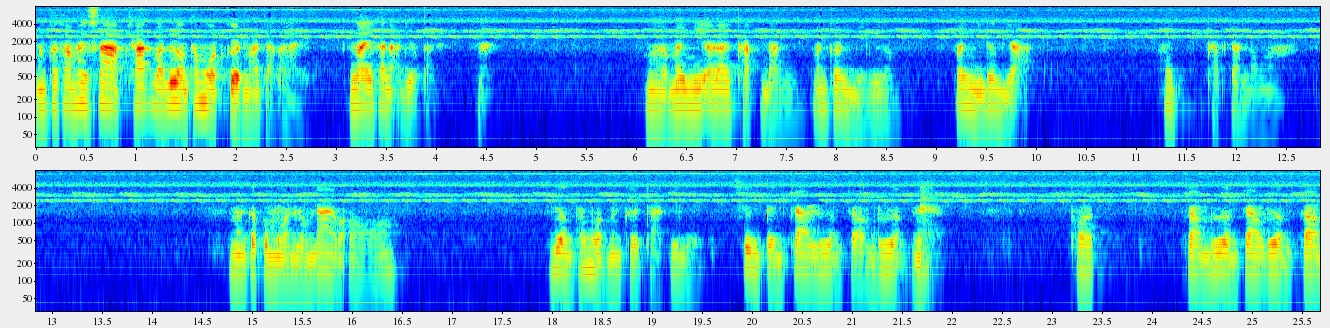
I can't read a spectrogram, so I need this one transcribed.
มันก็ทำให้ทราบชัดว่าเรื่องทั้งหมดเกิดมาจากอะไร ในขณะเดียวกันเมื่อไม่มีอะไรผลักดัน มันก็ไม่มีเรื่อง ไม่มีเรื่องอยาก ให้ผลักดันออกมา มันก็ประมวลลงได้ว่าอ๋อ เรื่องทั้งหมดมันเกิดจากกิเลสซึ่งเป็นเจ้าเรื่องจอมเรื่องเนี่ยพอจอมเรื่องเจ้าเรื่องจอม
